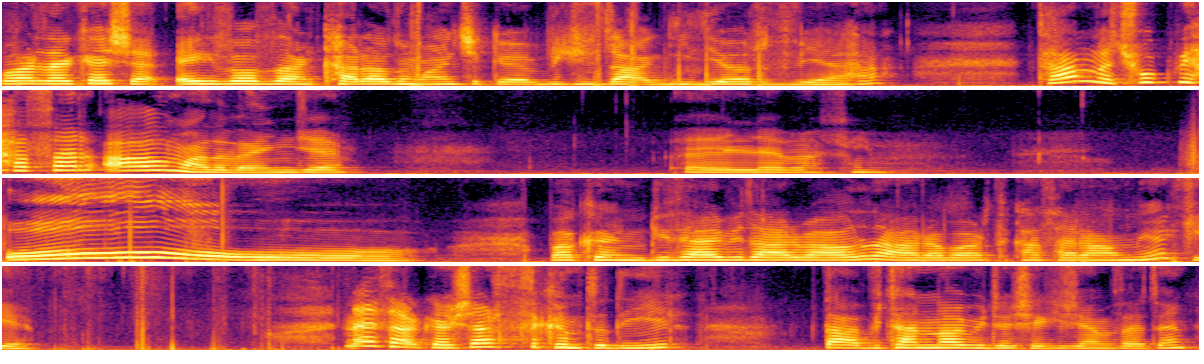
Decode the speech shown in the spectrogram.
Bu arada arkadaşlar egzozdan kara duman çıkıyor. Bir güzel gidiyoruz ya. Tam da çok bir hasar almadı bence. Öyle bakayım. Oo! Bakın güzel bir darbe aldı da araba artık hasar almıyor ki. Neyse arkadaşlar sıkıntı değil. Daha bir tane daha video çekeceğim zaten.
